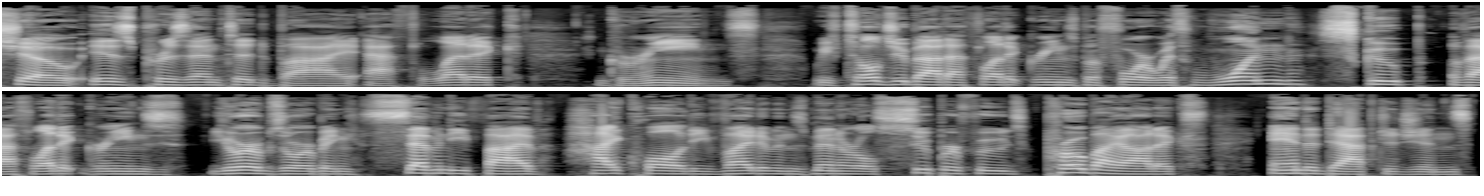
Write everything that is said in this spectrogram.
show is presented by Athletic Greens. We've told you about Athletic Greens before. With one scoop of Athletic Greens, you're absorbing 75 high quality vitamins, minerals, superfoods, probiotics, and adaptogens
